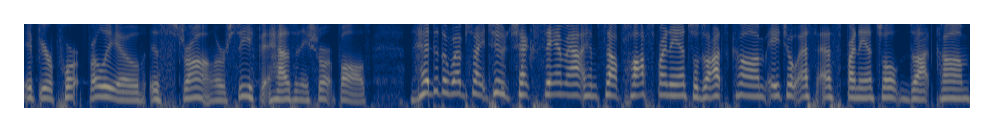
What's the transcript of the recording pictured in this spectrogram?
if your portfolio is strong or see if it has any shortfalls. Head to the website too. Check Sam out himself, hossfinancial.com, H O S S financial.com.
